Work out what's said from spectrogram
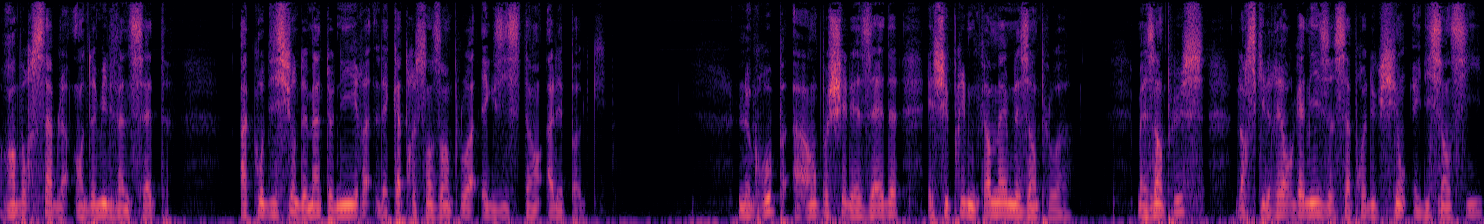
remboursable en 2027, à condition de maintenir les 400 emplois existants à l'époque le groupe a empoché les aides et supprime quand même les emplois. Mais en plus, lorsqu'il réorganise sa production et licencie,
